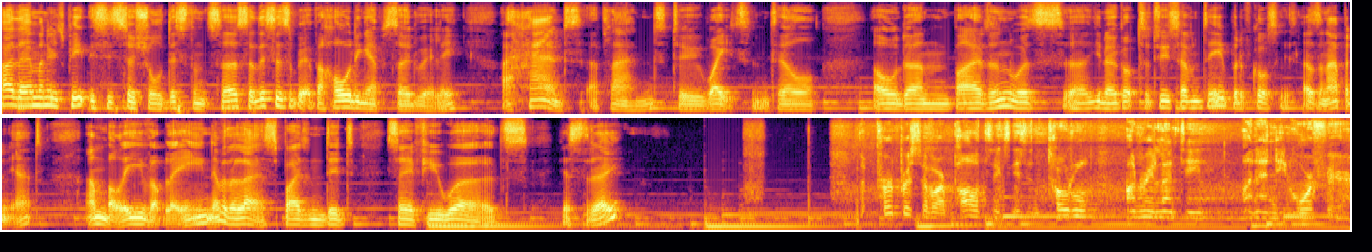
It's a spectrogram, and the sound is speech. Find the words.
Hi there, my name is Pete. This is Social Distancer. So, this is a bit of a holding episode, really. I had uh, planned to wait until old um, Biden was, uh, you know, got to 270, but of course it hasn't happened yet. Unbelievably. Nevertheless, Biden did say a few words yesterday. The purpose of our politics is in total, unrelenting, unending warfare.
